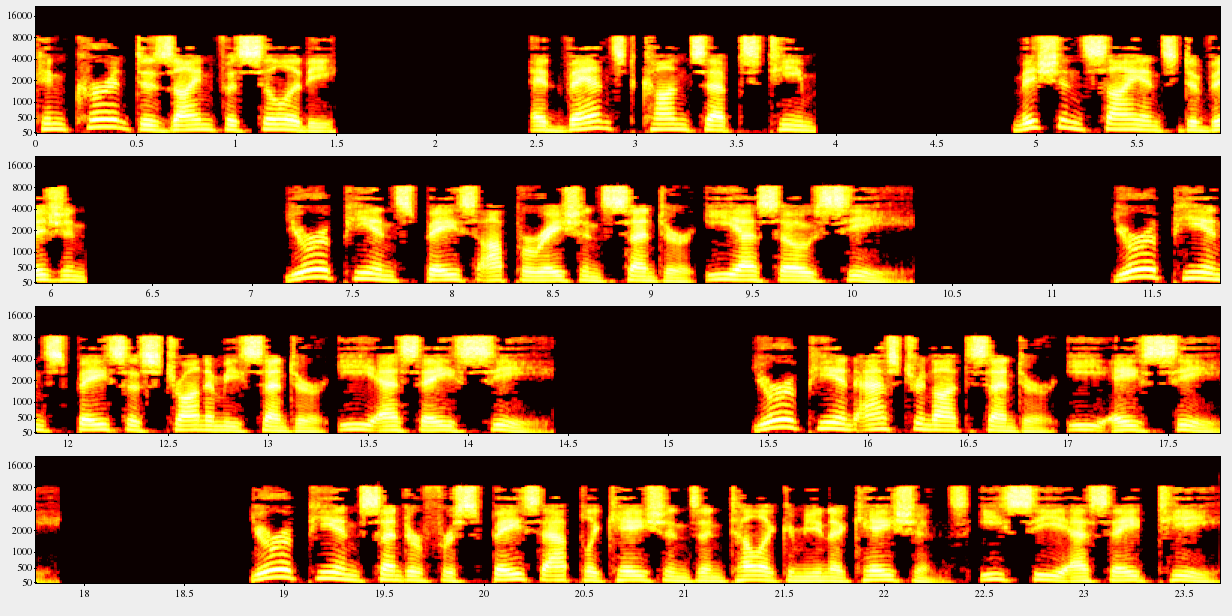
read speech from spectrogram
Concurrent Design Facility Advanced Concepts Team Mission Science Division European Space Operations Centre ESOC European Space Astronomy Centre ESAC European Astronaut Centre EAC European Centre for Space Applications and Telecommunications ECSAT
